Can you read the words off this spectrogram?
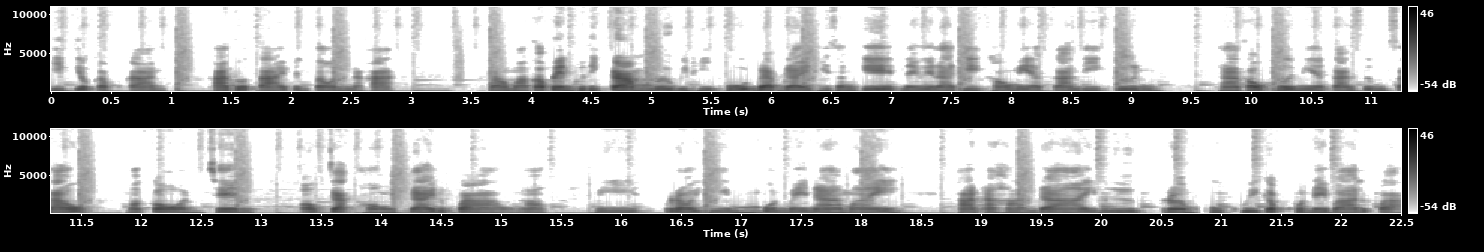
ที่เกี่ยวกับการฆ่าตัวตายเป็นต้นนะคะ ต่อมาก็เป็นพฤติกรรมหรือวิธีพูดแบบใดที่สังเกตในเวลาที่เขามีอาการดีขึ้น ถ้าเขาเคยมีอาการซึมเศร้ามาก่อน เช่น ออกจากห้องได้หรือเปล่าเนาะ มีรอยยิ้มบนใบหน้าไหมทานอาหารได้หรือเริ่มพูดคุยกับคนในบ้านหรือเปล่า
